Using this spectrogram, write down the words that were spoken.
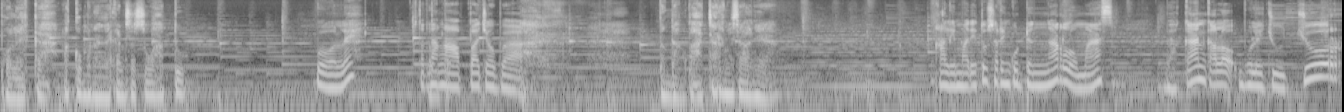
bolehkah aku menanyakan sesuatu Boleh? Tentang apa coba? tentang pacar misalnya? Kalimat itu sering ku dengar loh, Mas. Bahkan kalau boleh jujur,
